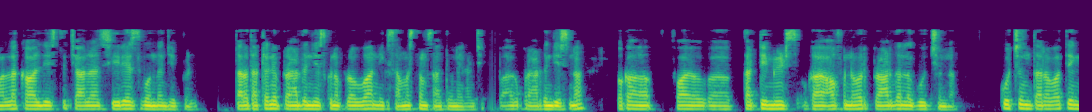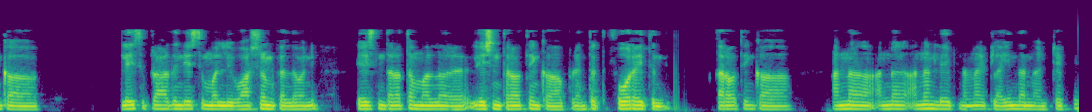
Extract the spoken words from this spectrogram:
మళ్ళీ కాల్ చేస్తే చాలా సీరియస్గా ఉందని చెప్పండి. తర్వాత అట్లనే ప్రార్థన చేసుకున్న ప్రభావ నీకు సమస్తం సాధ్యమేనని చెప్పి బాగా ప్రార్థన చేసిన ఒక థర్టీ మినిట్స్ ఒక హాఫ్ అన్ అవర్ ప్రార్థనలో కూర్చున్నా. కూర్చున్న తర్వాత ఇంకా లేచి ప్రార్థన చేసి మళ్ళీ వాష్రూమ్కి వెళ్దామని లేచిన తర్వాత మళ్ళీ లేచిన తర్వాత ఇంకా అప్పుడు ఎంత ఫోర్ అవుతుంది తర్వాత ఇంకా అన్న అన్న అన్నం లేపినన్న ఇట్లా అయిందన్న అని చెప్పి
